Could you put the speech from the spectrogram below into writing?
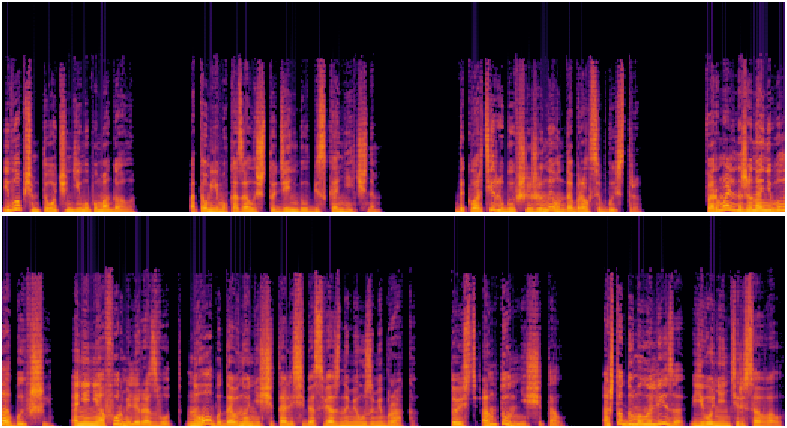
и, в общем-то, очень ему помогала. Потом ему казалось, что день был бесконечным. До квартиры бывшей жены он добрался быстро. Формально жена не была бывшей, они не оформили развод, но оба давно не считали себя связанными узами брака. То есть Антон не считал. А что думала Лиза, его не интересовало.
